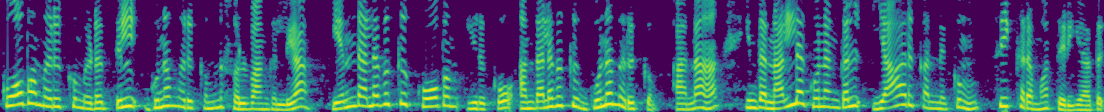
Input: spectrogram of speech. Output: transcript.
கோபம் இருக்கும் இடத்தில் குணம் இருக்கும்னு சொல்வாங்க இல்லையா? எந்த அளவுக்கு கோபம் இருக்கோ அந்த அளவுக்கு குணம் இருக்கும். ஆனா இந்த நல்ல குணங்கள் யாரு கண்ணுக்கும் சீக்கிரமா தெரியாது.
